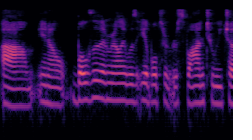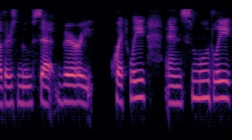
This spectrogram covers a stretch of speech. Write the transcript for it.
Um, you know, both of them really was able to respond to each other's move set very quickly and smoothly.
